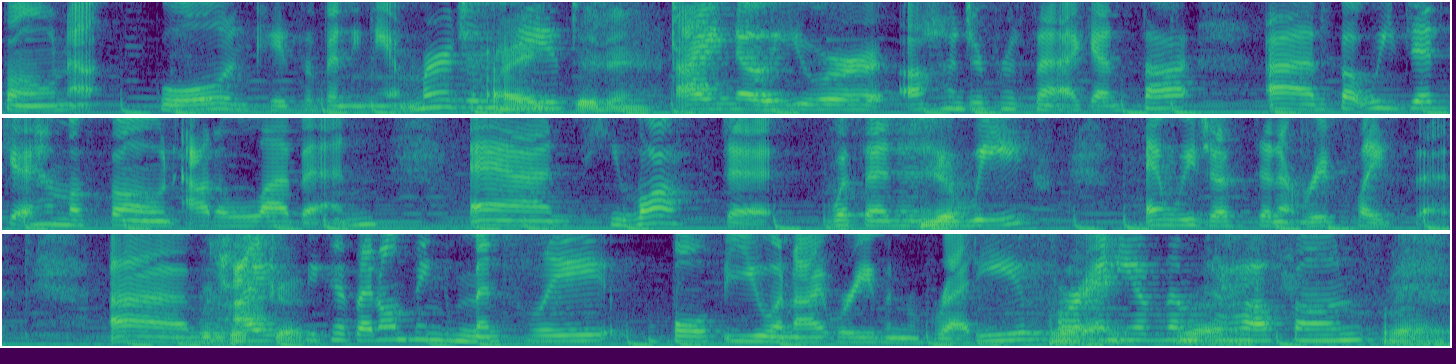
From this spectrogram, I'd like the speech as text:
phone at school in case of any emergencies. I didn't. I know you were 100% against that. Um, but we did get him a phone at 11 and he lost it within two Yep. weeks and we just didn't replace it. Um, Which was I, good. Because I don't think mentally both you and I were even ready for Right, any of them to have phones. Right.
